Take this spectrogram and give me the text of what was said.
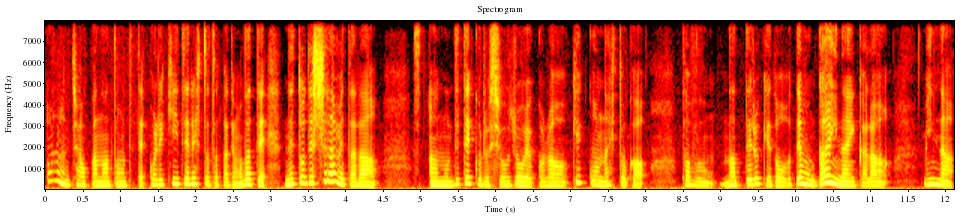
おるんちゃうかなと思ってて、これ聞いてる人とかでも、だってネットで調べたら、あの出てくる症状やから結構な人が多分なってるけどでも害ないからみんな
